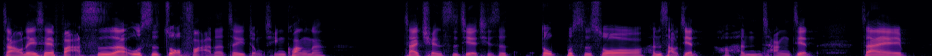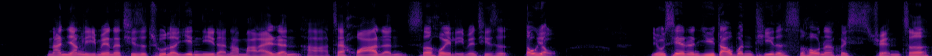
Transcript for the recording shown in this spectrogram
找那些法师啊、巫师做法的这种情况呢，在全世界其实都不是说很少见啊，很常见，在。南洋里面呢，其实除了印尼人啊、马来人啊，在华人社会里面其实都有。有些人遇到问题的时候呢，会选择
